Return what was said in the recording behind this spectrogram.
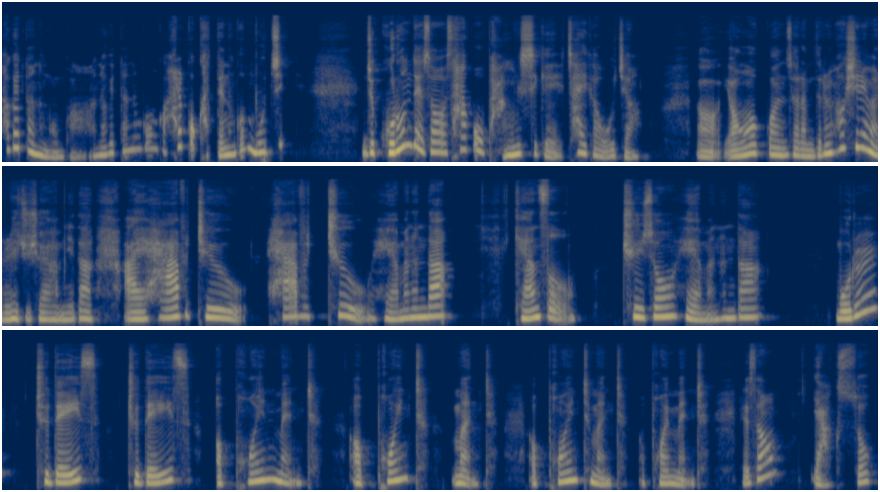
하겠다는 건가? 안 하겠다는 건가? 할 것 같다는 건 뭐지? 인제 고런 데서 사고 방식의 차이가 오죠. 어 영어권 사람들은 확실히 말을 해 주셔야 합니다. I have to, have to 해야만 한다. cancel 취소해야만 한다. 뭐를? today's, today's appointment, appointment, appointment, appointment. 그래서 약속.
